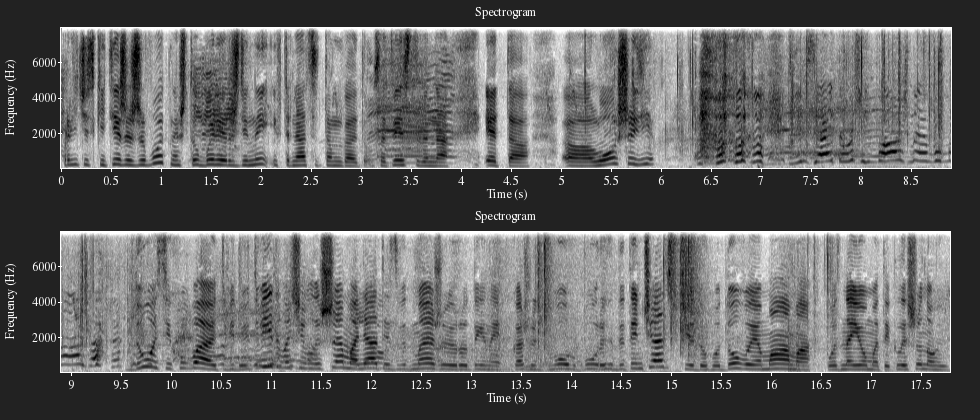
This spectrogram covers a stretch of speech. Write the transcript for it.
практически те же животные, что были рождены и в 2013 году. Соответственно, это э, лошади. Нельзя, это очень важная бумага. Досі ховають від відвідувачів лише маляти з ведмежої родини. Кажуть, двох бурих дитинчат ще догодовує мама. Познайомити клишоногих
